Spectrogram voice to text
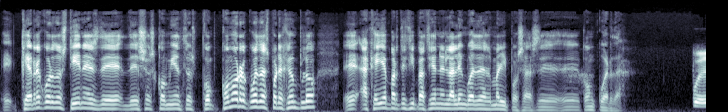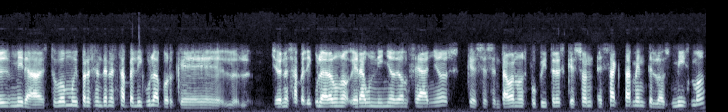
eh, ¿qué recuerdos tienes de, de esos comienzos? ¿Cómo, cómo recuerdas, por ejemplo, eh, aquella participación en La lengua de las mariposas de, eh, con cuerda? Pues mira, estuvo muy presente en esta película porque yo en esa película era, uno, era un niño de 11 años que se sentaba en unos pupitres que son exactamente los mismos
